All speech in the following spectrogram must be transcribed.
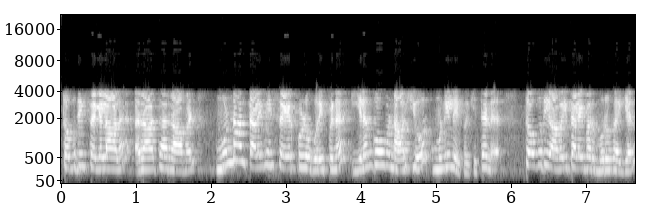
தொகுதி செயலாளர் ராஜாராமன் முன்னாள் தலைமை செயற்குழு உறுப்பினர் இளங்கோவன் ஆகியோர் முன்னிலை வகித்தனர். தொகுதி அவைத்தலைவர் முருகையன்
